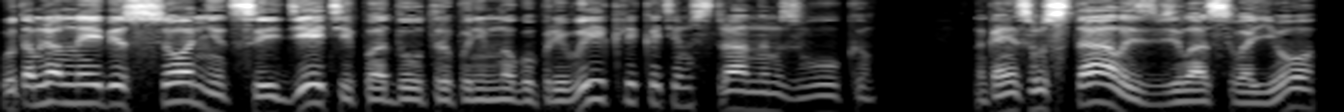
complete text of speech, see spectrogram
Утомленные бессонницей, дети под утро понемногу привыкли к этим странным звукам. Наконец усталость взяла свое,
